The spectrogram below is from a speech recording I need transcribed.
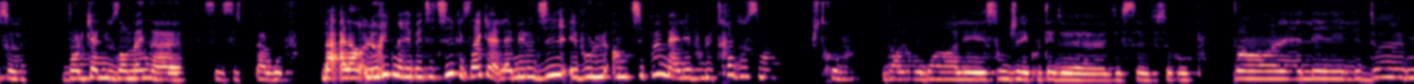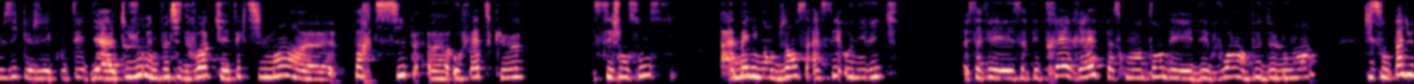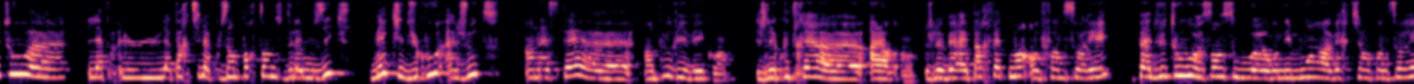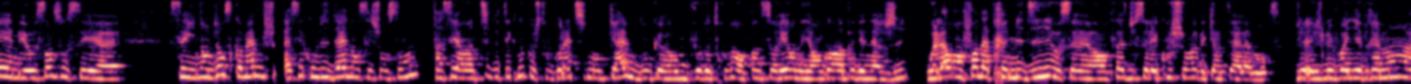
dans lequel nous emmène euh, ce, super groupe. Bah, alors, le rythme est répétitif et c'est vrai que la mélodie évolue un petit peu, mais elle évolue très doucement, je trouve. dans, le- dans les sons que j'ai écoutés de, ce, groupe. Dans les, deux musiques que j'ai écoutées, il y a toujours une petite voix qui effectivement euh, participe euh, au fait que ces chansons amènent une ambiance assez onirique. Ça fait, ça fait très rêve parce qu'on entend des, des voix un peu de loin qui sont pas du tout la, la partie la plus importante de la musique, mais qui du coup ajoutent un aspect euh, un peu rêvé, quoi. Je l'écouterais, euh, alors je le verrais parfaitement en fin de soirée, pas du tout au sens où euh, on est moins averti en fin de soirée, mais au sens où c'est euh, c'est une ambiance quand même assez conviviale dans ces chansons. Enfin, c'est un type de techno que je trouve relativement calme, donc euh, on peut le retrouver en fin de soirée en ayant encore un peu d'énergie, ou alors en fin d'après-midi, en face du soleil couchant avec un thé à la menthe. Je, je le voyais vraiment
